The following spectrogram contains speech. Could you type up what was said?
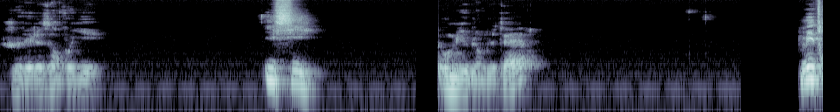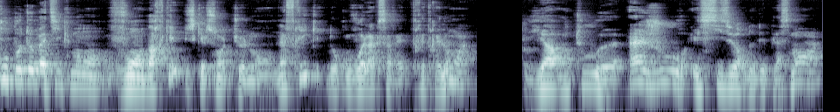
je vais les envoyer ici, au milieu de l'Angleterre, mes troupes automatiquement vont embarquer, puisqu'elles sont actuellement en Afrique, donc on voit là que ça va être très très long. Hein. Il y a en tout euh, un jour et six heures de déplacement. Hein.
